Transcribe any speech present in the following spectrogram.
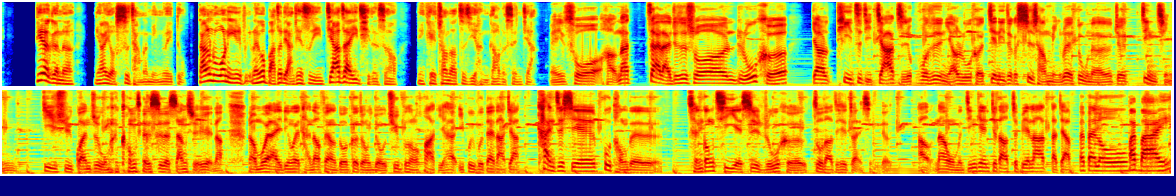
第二个呢，你要有市场的敏锐度。当如果你能够把这两件事情加在一起的时候，你可以创造自己很高的身价。没错。好，那再来就是说如何。要替自己加值，或者是你要如何建立这个市场敏锐度呢？就敬请继续关注我们工程师的商学院啊。那我们未来一定会谈到非常多各种有趣不同的话题，还有一步一步带大家看这些不同的成功企业是如何做到这些转型的。好，那我们今天就到这边啦，大家拜拜喽，拜拜。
